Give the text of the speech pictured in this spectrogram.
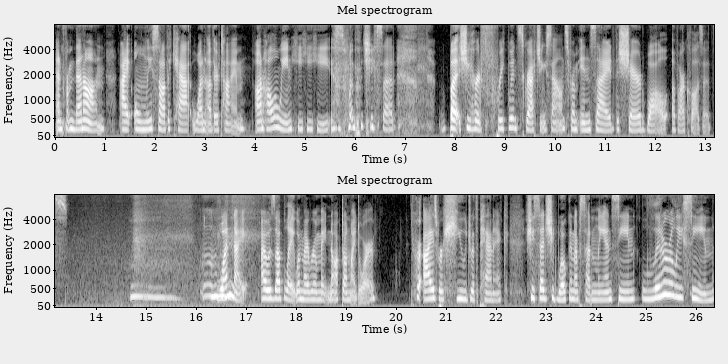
and from then on, I only saw the cat one other time. On Halloween, he he he is what she said. But she heard frequent scratching sounds from inside the shared wall of our closets. One night, I was up late when my roommate knocked on my door. Her eyes were huge with panic. She said she'd woken up suddenly and seen, literally seen,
